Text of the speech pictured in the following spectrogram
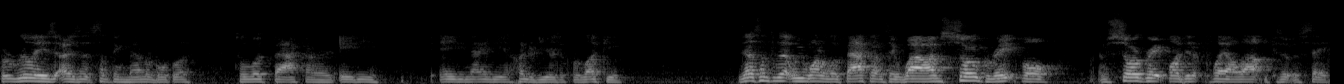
but really is, is it something memorable to, to look back on our 80, 80, 90, 100 years if we're lucky? Is that something that we want to look back on and say, wow, I'm so grateful. I'm so grateful I didn't play all out because it was safe.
